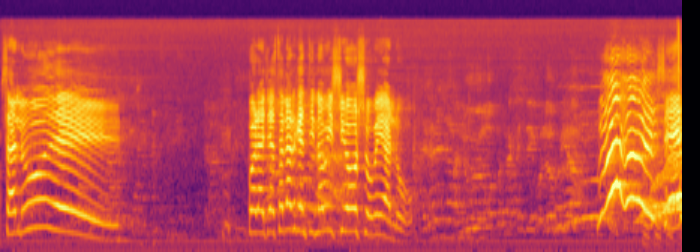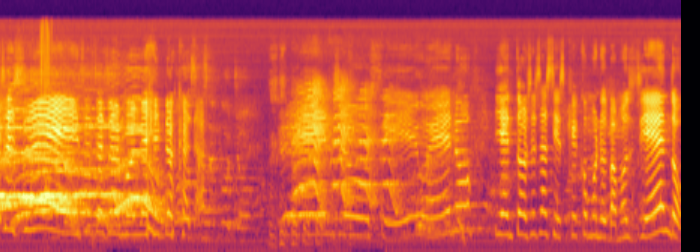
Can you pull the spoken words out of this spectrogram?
¡Salude! Por allá está el argentino vicioso, véalo. ¡Uy! Sí, ese sí, ese ese es molendo, carajo. Eso, sí, bueno. Y entonces así es que como nos vamos yendo,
